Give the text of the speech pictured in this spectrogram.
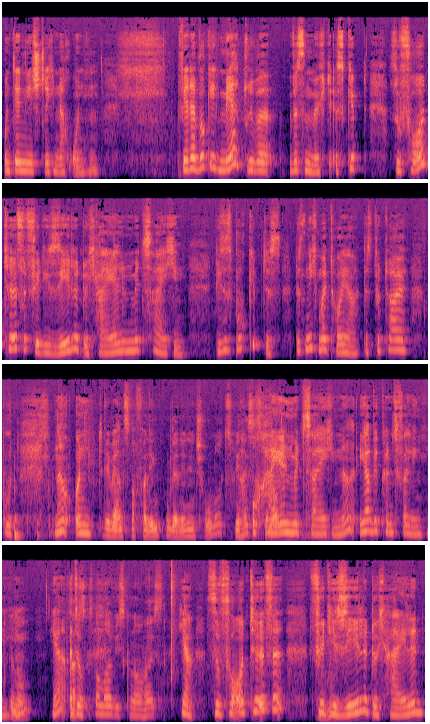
und dann die Striche nach unten. Wer da wirklich mehr drüber wissen möchte, es gibt Soforthilfe für die Seele durch Heilen mit Zeichen. Dieses Buch gibt es. Das ist nicht mal teuer. Das ist total gut. Ne? Und wir werden es noch verlinken, denn in den Shownotes. Wie heißt es? Auch genau? Heilen mit Zeichen. Ne? Ja, wir können es verlinken. Genau. Hm? Ja, also. Sagst nochmal, wie es genau heißt? Ja, Soforthilfe für mhm. die Seele durch Heilen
